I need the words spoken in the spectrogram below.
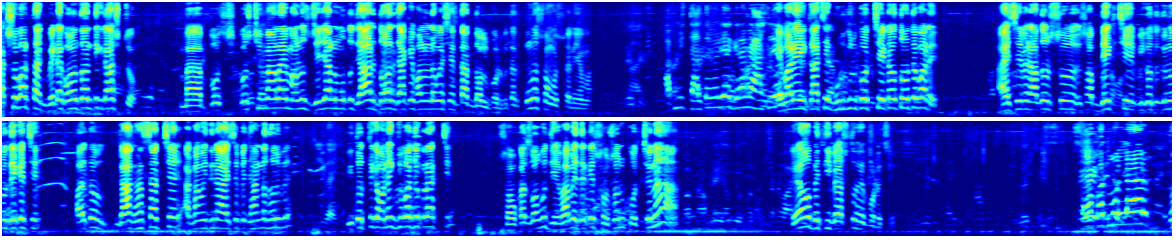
একশো বার থাকবে এটা গণতান্ত্রিক রাষ্ট্র। পশ্চিমবাংলায় মানুষ যে যার মতো যার দল যাকে ভালো লাগবে সে তার দল করবে। তার কোনো সমস্যা নেই আমার। আপনি চালতাবেড়িয়া গ্রামে আসলে এবারে এই কাছে ঘুরঘুর করছে এটাও তো হতে পারে। আইএসএফ এর আদর্শ সব দেখছে বিগত দিনেও দেখেছে। হয়তো গা ঘাসাচ্ছে আগামী দিনে আইএসএফ এর ঝান্ডা ধরবে। ভিতর থেকে অনেক যোগাযোগ রাখছে। বাবু যেভাবে এদেরকে শোষণ করছে না এও ব্যতিব্যস্ত হয়ে পড়েছে। মোল্লার র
